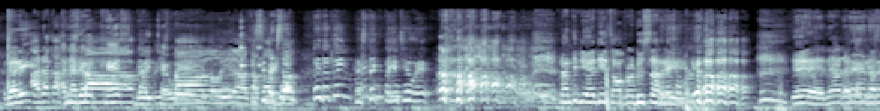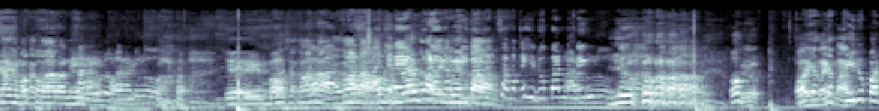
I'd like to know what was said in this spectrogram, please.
Dari ada kak another case dari cewek gitu. oh iya kasih backsound buat ting ting ting hashtag tanya cewek nanti diedit sama produser nih. Iya, ini ada kak Kristal sama kak. Clara nih Clara dulu, Clara dulu. Iya, oh kak Clara, kak Clara, oh dilempar udah nih ngerti dilempar banget sama kehidupan mending. Iya. Oh, oh yang, yang lempar. kehidupan,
